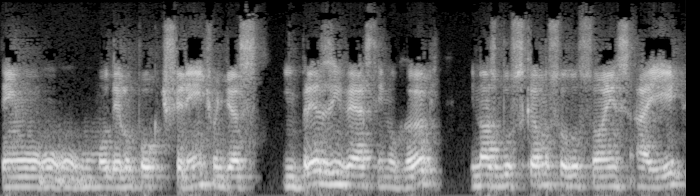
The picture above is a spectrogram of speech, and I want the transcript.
tem um, um modelo um pouco diferente, onde as empresas investem no Hub e nós buscamos soluções aí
